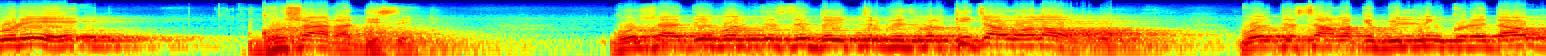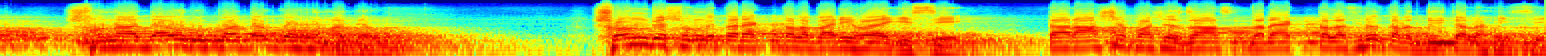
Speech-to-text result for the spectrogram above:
করে ঘোষাটা দিছে। ঘোষা দিয়ে বলতেছে দৈত্য ভেজে বল কি চাও বলো? বলতেছে, আমাকে বিল্ডিং করে দাও, সোনা দাও, রূপা দাও, গহনা দাও। সঙ্গে সঙ্গে তার একতলা বাড়ি হয়ে গেছে। তার আশেপাশে যা যারা একতলা ছিল, তারা দুইতলা হয়েছে।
